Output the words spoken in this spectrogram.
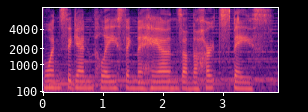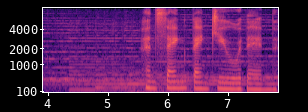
Once again, placing the hands on the heart space and saying thank you within.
